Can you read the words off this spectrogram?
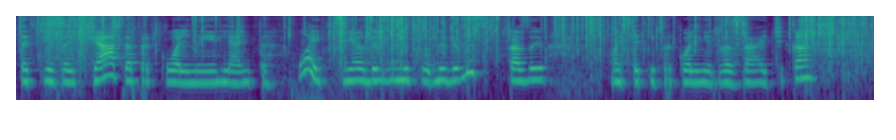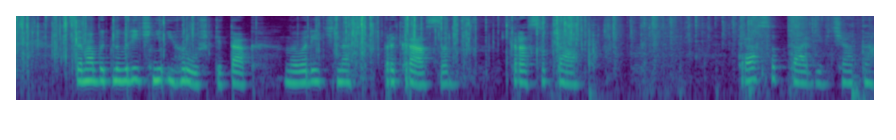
такі зайчата прикольні, гляньте. Ой, я не дивлюсь, показую. Ось такі прикольні два зайчика. Це, мабуть, новорічні ігрушки. Так, новорічна прикраса. Красота. Красота, дівчата.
